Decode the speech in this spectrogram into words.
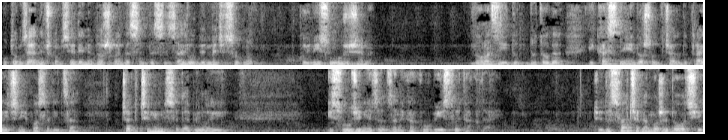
u tom zajedničkom sjedinju došlo je da se, da se zaljube međusobno koji nisu muži žena. Dolazi do, do toga i kasnije je došlo čak do tragičnih posljedica čak čini mi se da je bilo i i suđenje za, za nekakvo ubijstvo i tako dalje. Znači do svačega može doći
